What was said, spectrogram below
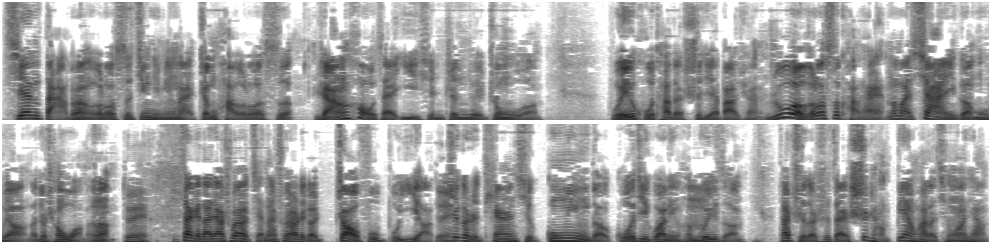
先打断俄罗斯经济命脉，整垮俄罗斯，然后再一心针对中国，维护它的世界霸权。如果俄罗斯垮台，那么下一个目标那就成我们了。对，再给大家说，要简单说一下这个照付不易啊对，这个是天然气供应的国际惯例和规则，它指的是在市场变化的情况下，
